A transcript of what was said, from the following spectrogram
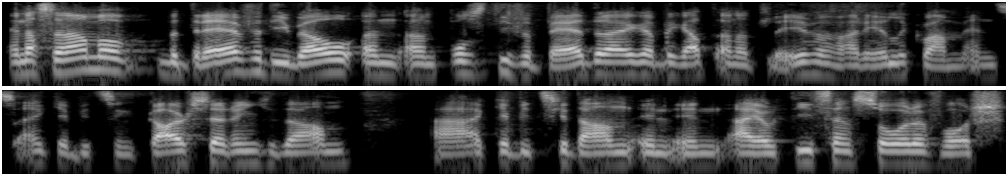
En dat zijn allemaal bedrijven die wel een, een positieve bijdrage hebben gehad aan het leven van redelijk wat mensen. Ik heb iets in carsharing gedaan. Uh, ik heb iets gedaan in, in IoT-sensoren voor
